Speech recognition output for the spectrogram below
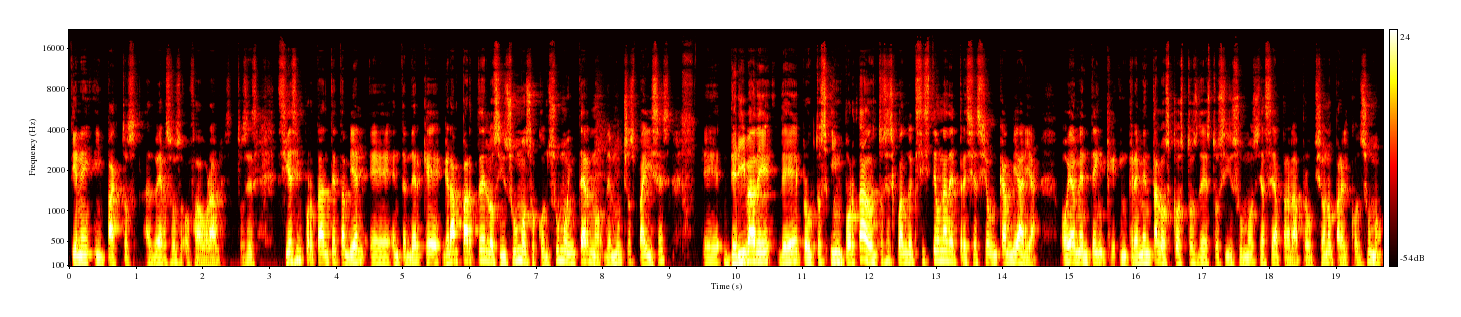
tiene impactos adversos o favorables. Entonces, sí es importante también eh, entender que gran parte de los insumos o consumo interno de muchos países eh, deriva de, de productos importados. Entonces, cuando existe una depreciación cambiaria, obviamente incrementa los costos de estos insumos, ya sea para la producción o para el consumo,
